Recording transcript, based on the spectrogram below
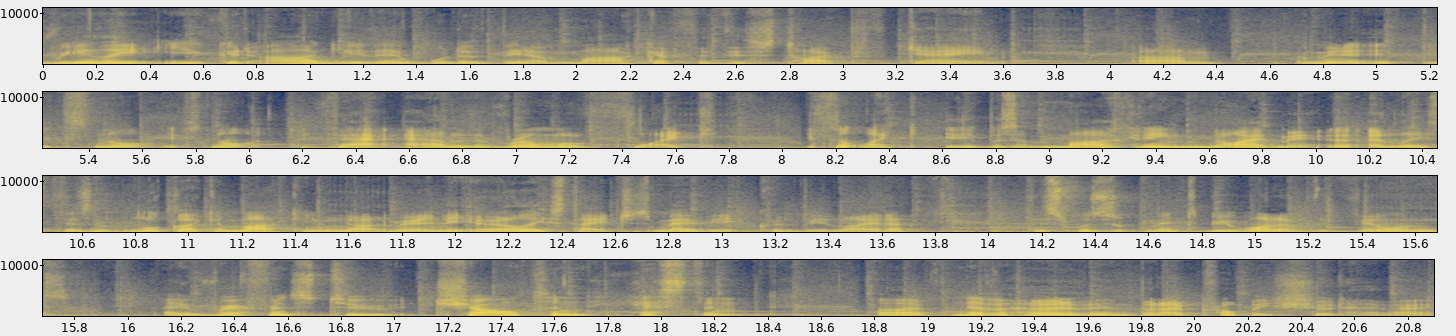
really, you could argue there would have been a marker for this type of game. Um, I mean, it, it's not it's not that out of the realm of like it's not like it was a marketing nightmare. At least doesn't look like a marketing nightmare in the early stages. Maybe it could be later. This was meant to be one of the villains, a reference to Charlton Heston. I've never heard of him, but I probably should have. Eh?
